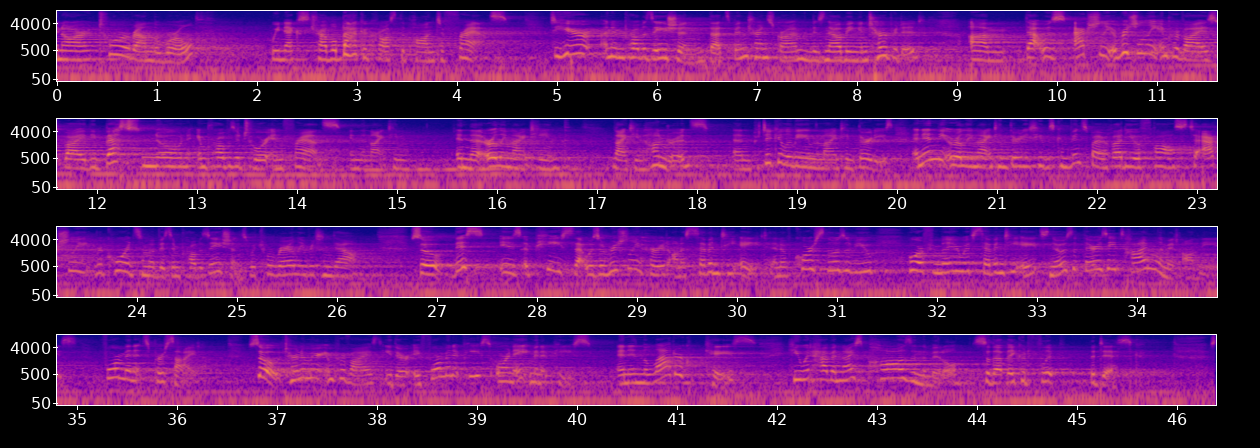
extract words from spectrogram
In our tour around the world, we next travel back across the pond to France. To hear an improvisation that's been transcribed and is now being interpreted um, that was actually originally improvised by the best known improvisateur in France in the, 19, in the early 19th, 1900s, and particularly in the 1930s. And in the early 1930s, he was convinced by Radio France to actually record some of his improvisations, which were rarely written down. So this is a piece that was originally heard on a 78. And of course, those of you who are familiar with 78s knows that there is a time limit on these, four minutes per side. So Tournemire improvised either a four minute piece or an eight minute piece. And in the latter case, he would have a nice pause in the middle so that they could flip the disc.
